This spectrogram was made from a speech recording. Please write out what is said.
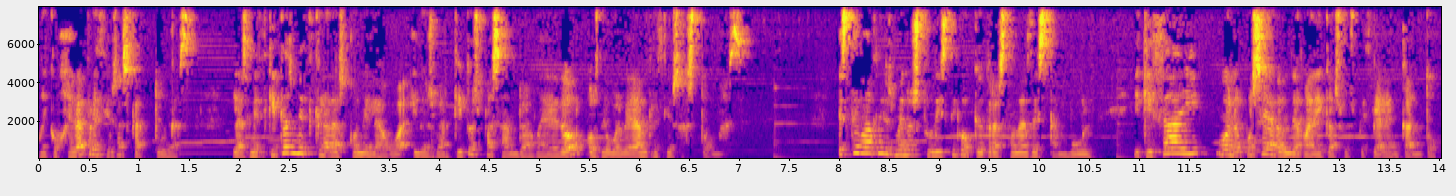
recogerá preciosas capturas. Las mezquitas mezcladas con el agua y los barquitos pasando alrededor os devolverán preciosas tomas. Este barrio es menos turístico que otras zonas de Estambul y quizá ahí, bueno, pues sea donde radica su especial encanto.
